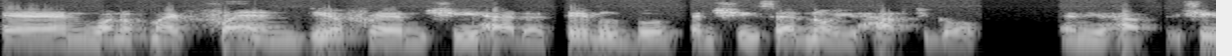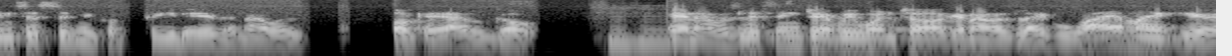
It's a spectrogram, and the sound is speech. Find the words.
And one of my friend, dear friend, she had a table book, and she said, "No, you have to go, and you have to." She insisted me for three days, and I was okay. I will go. And I was listening to everyone talk, and I was like, "Why am I here?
